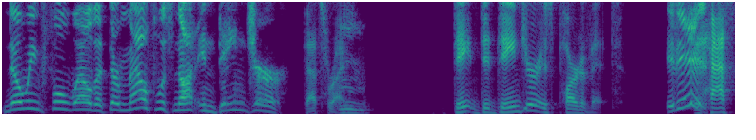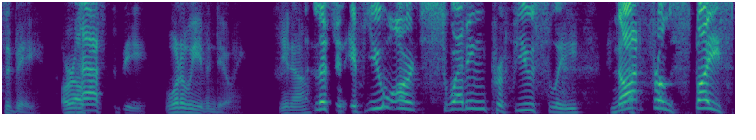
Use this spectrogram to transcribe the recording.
knowing full well that their mouth was not in danger. That's right. Mm. Da- the danger is part of it. It is. It has to be, or else It else has to be. what are we even doing? You know? Listen, if you aren't sweating profusely, not from spice,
